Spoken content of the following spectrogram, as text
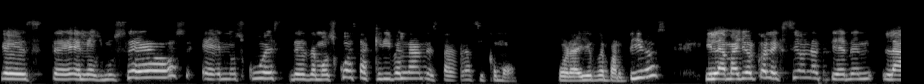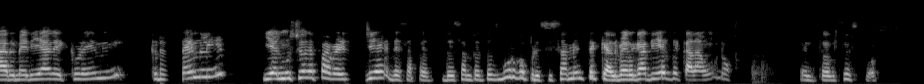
este, en los museos, en Moscú, desde Moscú hasta Cleveland están así como por ahí repartidos. Y la mayor colección la tienen la Armería de Kremlin, y el Museo de Fabergé de, San Petersburgo, precisamente, que alberga 10 de cada uno. Entonces, pues...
